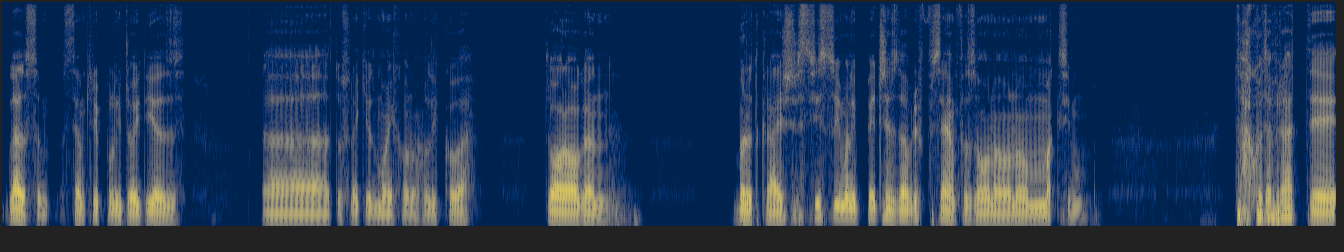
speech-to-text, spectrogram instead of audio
gledao sam Sam Tripoli, Joy Diaz, uh, to su neki od mojih ono, likova, Joe Rogan, Burt Kreischer, svi su imali 5-6 dobrih, 7 fazona, ono, maksimum. Tako da, brate,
